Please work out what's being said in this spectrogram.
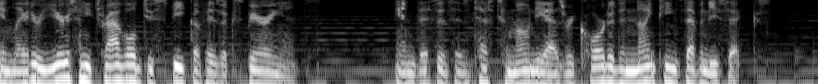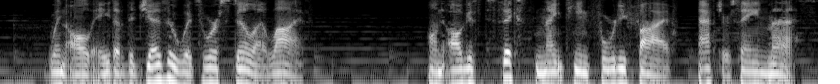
In later years he traveled to speak of his experience. And this is his testimony as recorded in 1976. When all eight of the Jesuits were still alive. On August 6, 1945, after saying Mass,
